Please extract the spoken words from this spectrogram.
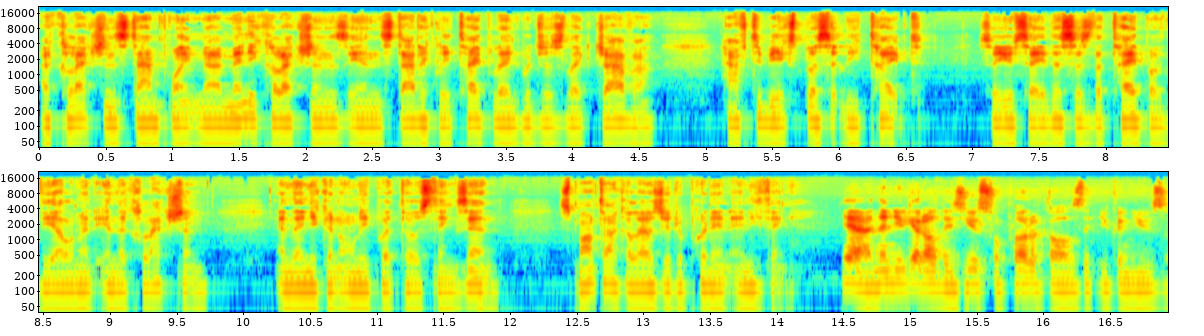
a collection standpoint. Uh, many collections in statically typed languages like Java have to be explicitly typed. So you say this is the type of the element in the collection, and then you can only put those things in. Smalltalk allows you to put in anything. Yeah, and then you get all these useful protocols that you can use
